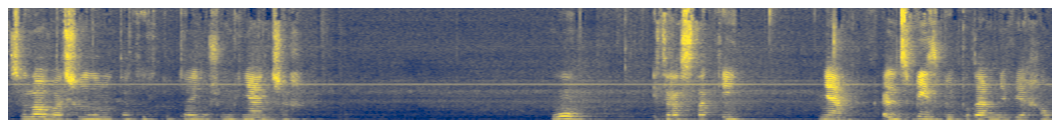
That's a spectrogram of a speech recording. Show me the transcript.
celować nie na takich tutaj osiągnięciach. U. I teraz taki, nie Elsbis by pode mnie wjechał.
